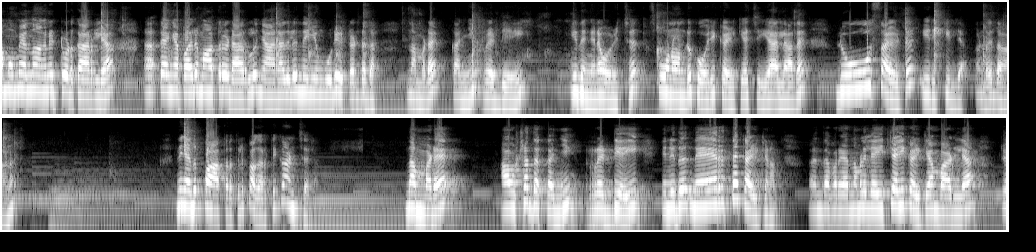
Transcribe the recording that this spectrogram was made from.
അമ്മൂമ്മയൊന്നും അങ്ങനെ ഇട്ട് കൊടുക്കാറില്ല. തേങ്ങാപ്പാൽ മാത്രമേ ഇടാറുള്ളൂ. ഞാനതിൽ നെയ്യും കൂടി ഇട്ടേണ്ടതാണ് നമ്മുടെ കഞ്ഞി റെഡിയായി ഇതിങ്ങനെ ഒഴിച്ച് സ്പൂൺ കൊണ്ട് കോരി കഴിക്കുക ചെയ്യുക. അല്ലാതെ ലൂസായിട്ട് ഇരിക്കില്ല. കണ്ടോ? ഇതാണ്. ഇനി ഞാനത് പാത്രത്തിൽ പകർത്തി കാണിച്ചു തരാം. നമ്മുടെ ഔഷധക്കഞ്ഞി റെഡിയായി. ഇനി ഇത് നേരത്തെ കഴിക്കണം. എന്താ പറയുക നമ്മൾ ലേറ്റായി കഴിക്കാൻ പാടില്ല. ഒരു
